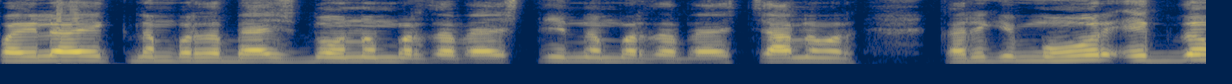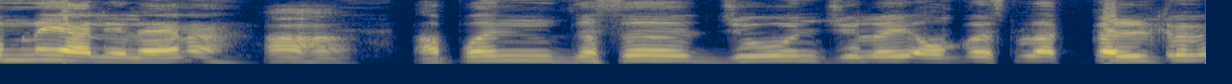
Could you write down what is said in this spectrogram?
पहिला एक नंबरचा बॅच दोन नंबरचा बॅच तीन नंबरचा बॅच चार नंबर. कारण की मोहर एकदम नाही आलेला आहे ना. हा हा. आपण जसं जून जुलै ऑगस्टला कल्टर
